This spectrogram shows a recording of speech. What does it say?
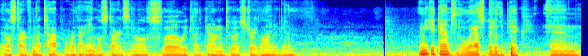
It'll start from the top of where that angle starts, and it'll slowly cut down into a straight line again. When you get down to the last bit of the pick, and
